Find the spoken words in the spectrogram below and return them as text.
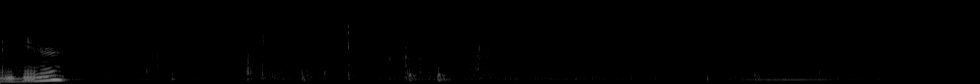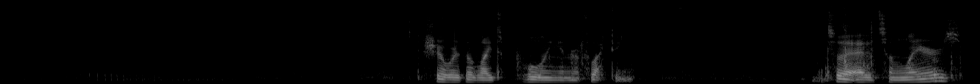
in here. Show where the light's pooling and reflecting. So that added some layers.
